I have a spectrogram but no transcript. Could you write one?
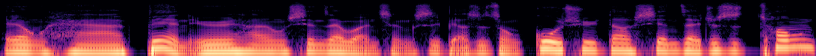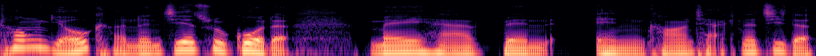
要用 have been，因为它用现在完成式表示从过去到现在就是通通有可能接触过的。May have been in contact。那记得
